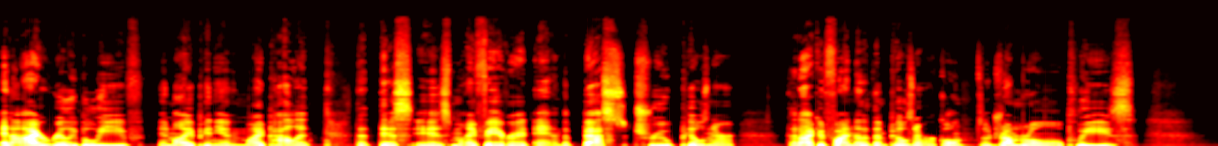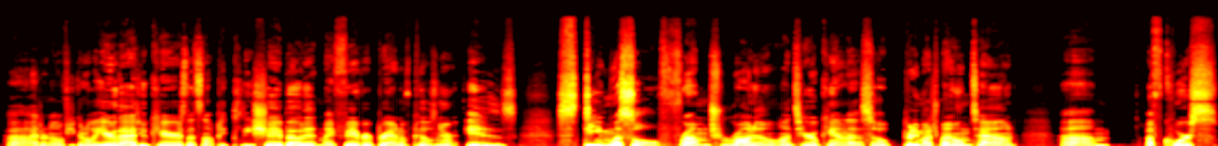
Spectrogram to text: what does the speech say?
and I really believe, in my opinion, my palate, that this is my favorite and the best true pilsner that I could find other than Pilsner Urquell. So drum roll, please. Uh, I don't know if you can really hear that. Who cares? Let's not be cliche about it. My favorite brand of Pilsner is Steam Whistle from Toronto, Ontario, Canada. So pretty much my hometown. Um, of course,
